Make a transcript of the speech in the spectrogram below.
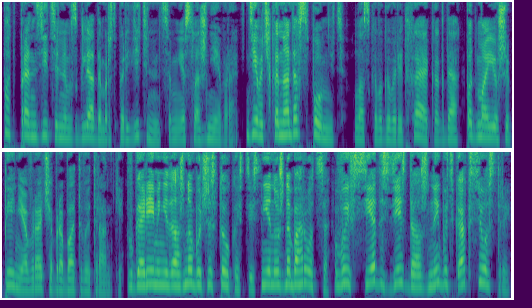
Под пронзительным взглядом распорядительницы мне сложнее врать. «Девочка, надо вспомнить», — ласково говорит Хая, когда под мое шипение врач обрабатывает ранки. «В гареме не должно быть жестокости, с ней нужно бороться. Вы все здесь должны быть как сестры».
